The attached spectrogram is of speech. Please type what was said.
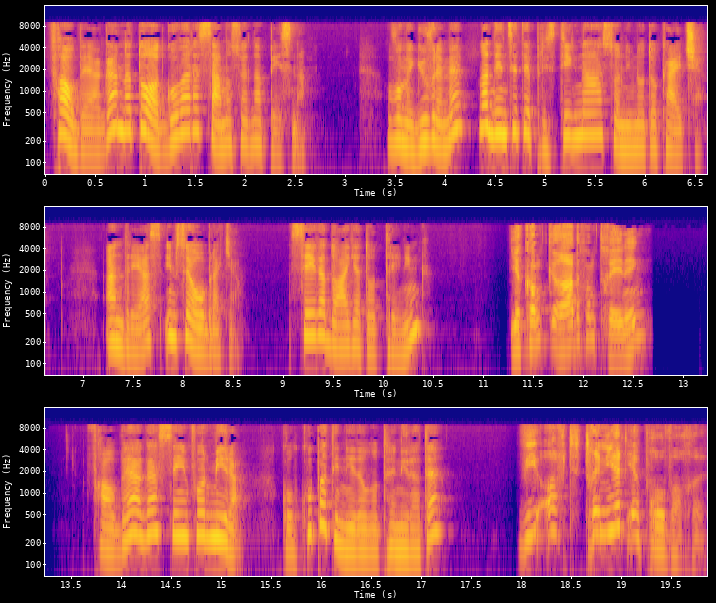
Фрау Берга на тоа одговара само со една песна. Во меѓувреме, младинците пристигнаа со нивното кајче. Андреас им се обраќа. Сега доаѓате од тренинг, Ihr kommt gerade vom Training? Фрау Берга се информира. Колку пати неделно тренирате? Wie oft trainiert ihr pro Woche?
